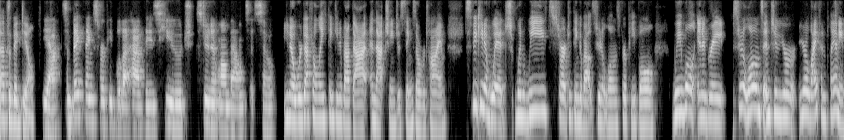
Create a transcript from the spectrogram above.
that's a big deal. Yeah, some big things for people that have these huge student loan balances. So, you know, we're definitely thinking about that and that changes things over time. Speaking of which, when we start to think about student loans for people, we will integrate student loans into your your life and planning.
